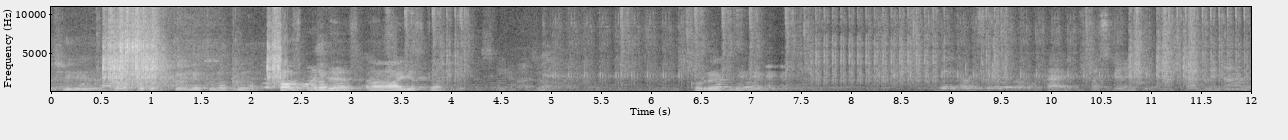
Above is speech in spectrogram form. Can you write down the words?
se, se ela fazer. Nós, para nós. Ah, aí está. Correto. Posso garantir que não está a doer nada.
